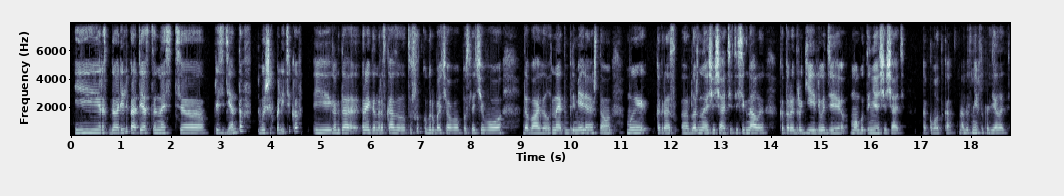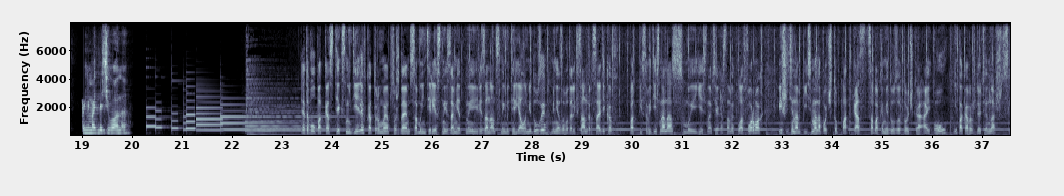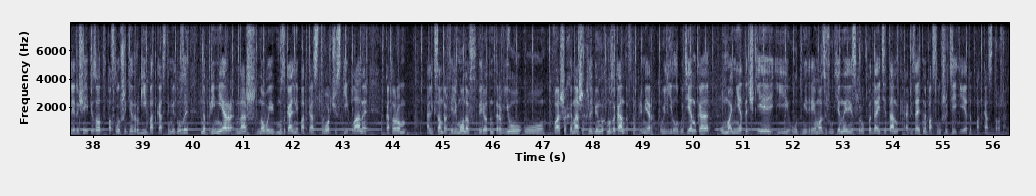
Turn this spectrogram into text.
И говорили про ответственность э, президентов, высших политиков. И когда Рейган рассказывал эту шутку Горбачева, после чего добавил на этом примере, что мы как раз э, должны ощущать эти сигналы, которые другие люди могут и не ощущать, как лодка. Надо с ней что-то делать, понимать, для чего она. Это был подкаст «Текст недели», в котором мы обсуждаем самые интересные, заметные, резонансные материалы «Медузы». Меня зовут Александр Садиков. Подписывайтесь на нас, мы есть на всех основных платформах. Пишите нам письма на почту подкаст собакамедуза.io. И пока вы ждете наш следующий эпизод, послушайте другие подкасты «Медузы». Например, наш новый музыкальный подкаст «Творческие планы», в котором Александр Филимонов берет интервью у ваших и наших любимых музыкантов, например, у Ильи Лагутенко, у Монеточки и у Дмитрия Мазжухина из группы «Дайте танк». Обязательно послушайте и этот подкаст тоже.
